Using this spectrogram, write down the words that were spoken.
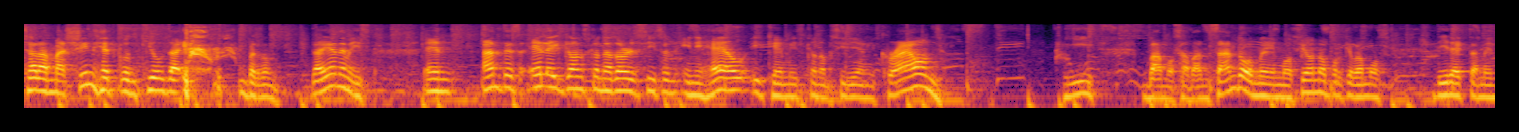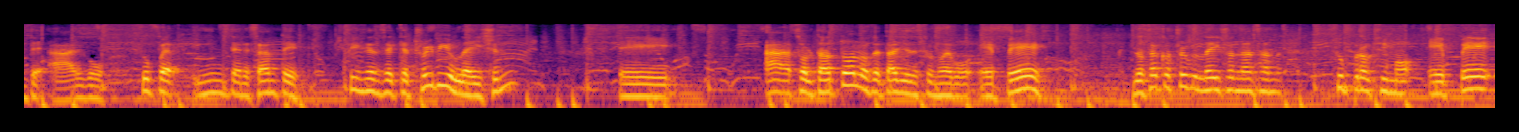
Escuchar a Machine Head con Kill the, perdón, Enemies. En, antes LA Guns con Adore Season in Hell y Chemist con Obsidian Crown. Y vamos avanzando, me emociono porque vamos directamente a algo súper interesante. Fíjense que Tribulation eh, ha soltado todos los detalles de su nuevo EP. Los suecos Tribulation lanzan su próximo EP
